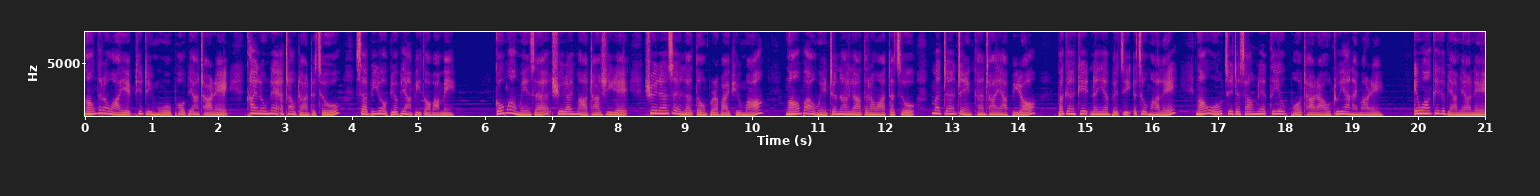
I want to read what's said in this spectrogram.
ငေါင်းတရဝါရဲ့ဖြစ်တည်မှုကိုဖော်ပြထားတဲ့ခိုင်လုံတဲ့အထောက်အထားတချို့ဆက်ပြီးတော့ပြောပြပေးသွားပါမယ်။ကုန်းမောင်မင်းဆက်ရွှေတိုင်းမှာထားရှိတဲ့ရွှေတန်းစင်လက်သုံးပရပိုက်ဖြူမှာငေါင်းပါဝင်တနင်္လာတရဝါတချို့မှတ်တမ်းတင်ခံထားရပြီးတော့ပကံကိနယံပကြီးအချို့မှာလည်းငေါင်းကိုခြေတစ်ချောင်းနဲ့သရုပ်ဖော်ထားတာကိုတွေ့ရနိုင်ပါတယ်။ အင်ဝါကိကပြာများနဲ့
